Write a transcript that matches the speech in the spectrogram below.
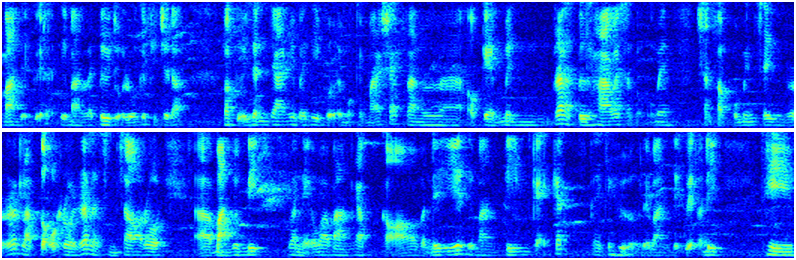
bạn giải quyết thì bạn lại từ chối luôn cái feature đó và cứ dân ra như vậy thì với một cái mindset rằng là ok mình rất là tự hào với sản phẩm của mình sản phẩm của mình xây dựng rất là tốt rồi rất là xịn sò rồi à, bạn dùng đi. Và nếu mà bạn gặp có vấn đề gì thì bạn tìm cái cách cái cái hướng để bạn giải quyết nó đi. Thì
